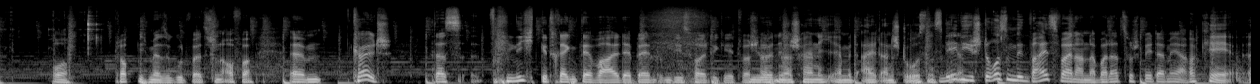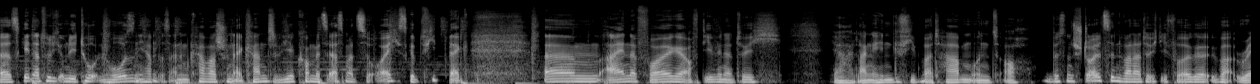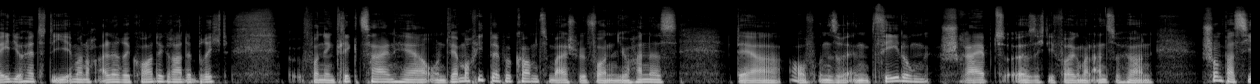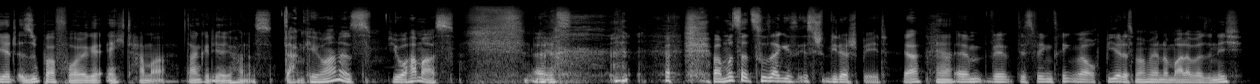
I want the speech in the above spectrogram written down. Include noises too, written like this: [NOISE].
Oh, ploppt nicht mehr so gut, weil es schon auf war. Ähm, Kölsch. Das Nicht-Getränk der Wahl der Band, um die es heute geht, Die würden wahrscheinlich. wahrscheinlich eher mit Alt anstoßen. Es Nee, die stoßen mit Weißwein an, aber dazu später mehr. Okay, äh, es geht natürlich um die toten Hosen. Ihr habt es an einem Cover schon erkannt. Wir kommen jetzt erstmal zu euch. Es gibt Feedback. Ähm, eine Folge, auf die wir natürlich ja, lange hingefiebert haben und auch ein bisschen stolz sind, war natürlich die Folge über Radiohead, die immer noch alle Rekorde gerade bricht, von den Klickzahlen her. Und wir haben auch Feedback bekommen, zum Beispiel von Johannes, der auf unsere Empfehlung schreibt, äh, sich die Folge mal anzuhören. Schon passiert, super Folge, echt Hammer. Danke dir, Johannes. Danke, Johannes. Johammers. Äh, Yes. [LAUGHS] Man muss dazu sagen, es ist wieder spät. Ja? Ja. Ähm, wir, deswegen trinken wir auch Bier, das machen wir normalerweise nicht.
